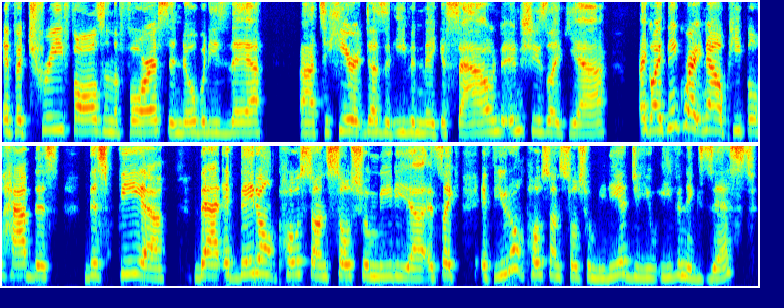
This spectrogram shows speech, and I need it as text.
if a tree falls in the forest and nobody's there, uh, to hear it doesn't even make a sound. And she's like, yeah. I go, I think right now people have this this fear that if they don't post on social media, it's like if you don't post on social media, do you even exist?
